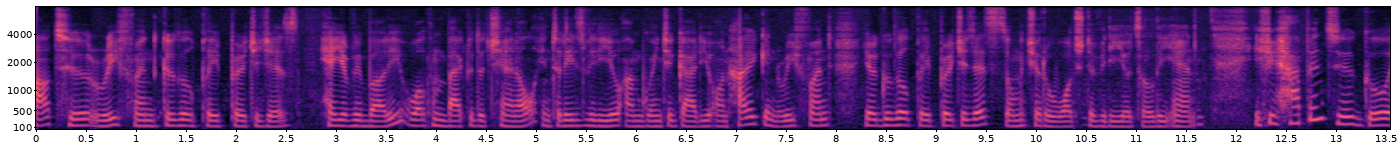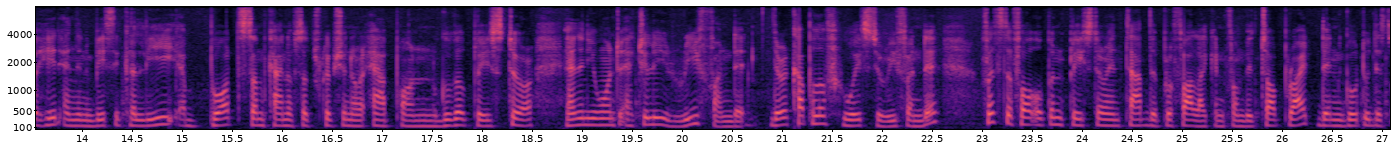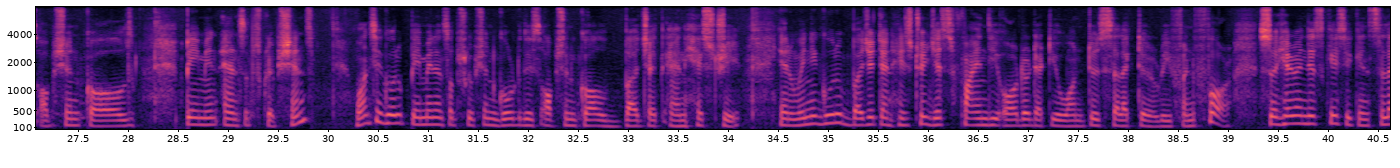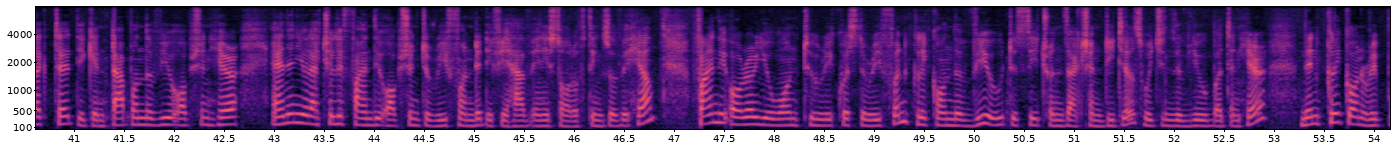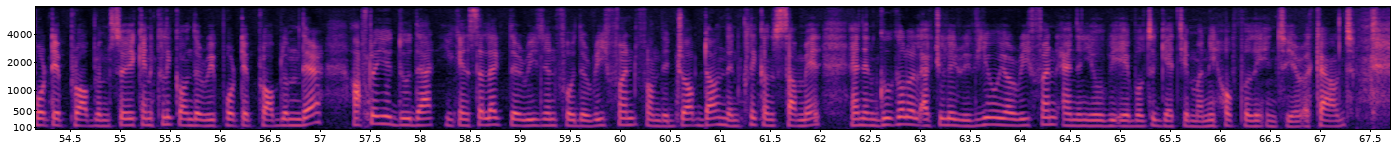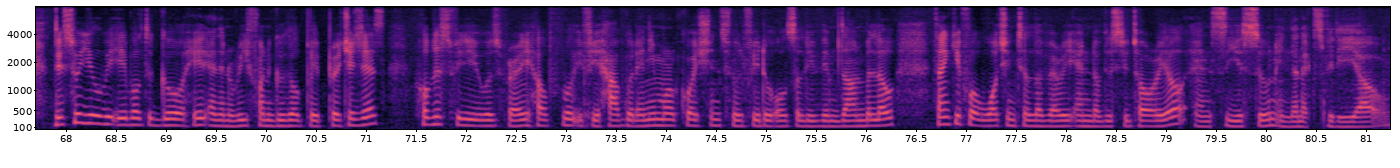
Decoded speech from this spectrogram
how to refund Google Play purchases. Hey everybody, welcome back to the channel. In today's video, I'm going to guide you on how you can refund your Google Play purchases, so make sure to watch the video till the end. If you happen to go ahead and then basically bought some kind of subscription or app on Google Play Store and then you want to actually refund it, there are a couple of ways to refund it. First of all, open Play Store and tap the profile icon from the top right. Then go to this option called Payment and Subscriptions. Once you go to Payment and Subscription, go to this option called Budget and History. And when you go to Budget and History, just find the order that you want to select a refund for. So here in this case, you can select it. You can tap on the View option here, and then you'll actually find the option to refund it if you have any sort of things over here. Find the order you want to request the refund. Click on the View to see transaction details, which is the View button here then click on report a problem so you can click on the report a problem there after you do that you can select the reason for the refund from the drop down then click on submit and then Google will actually review your refund and then you'll be able to get your money hopefully into your account. This way you'll be able to go ahead and then refund Google Play purchases. Hope this video was very helpful. If you have got any more questions feel free to also leave them down below. Thank you for watching till the very end of this tutorial and see you soon in the next video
